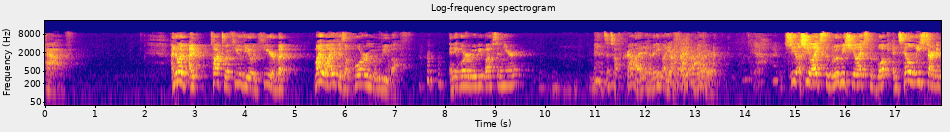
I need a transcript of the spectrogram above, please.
have. I know I've, I've talked to a few of you in here, but my wife is a horror movie buff. Any horror movie buffs in here? Man, it's a tough crowd. I didn't have anybody earlier. She, she likes the movie, she likes the book. Until we started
